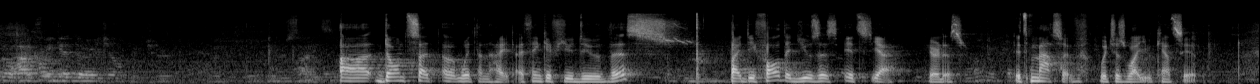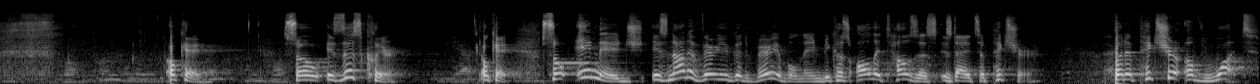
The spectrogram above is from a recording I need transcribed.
So how can we get the original picture with size? Uh, don't set uh, width and height. I think if you do this, by default it uses, it's, yeah, here it is. It's massive, which is why you can't see it. Okay, so is this clear? Okay, so image is not a very good variable name because all it tells us is that it's a picture. But a picture of what?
